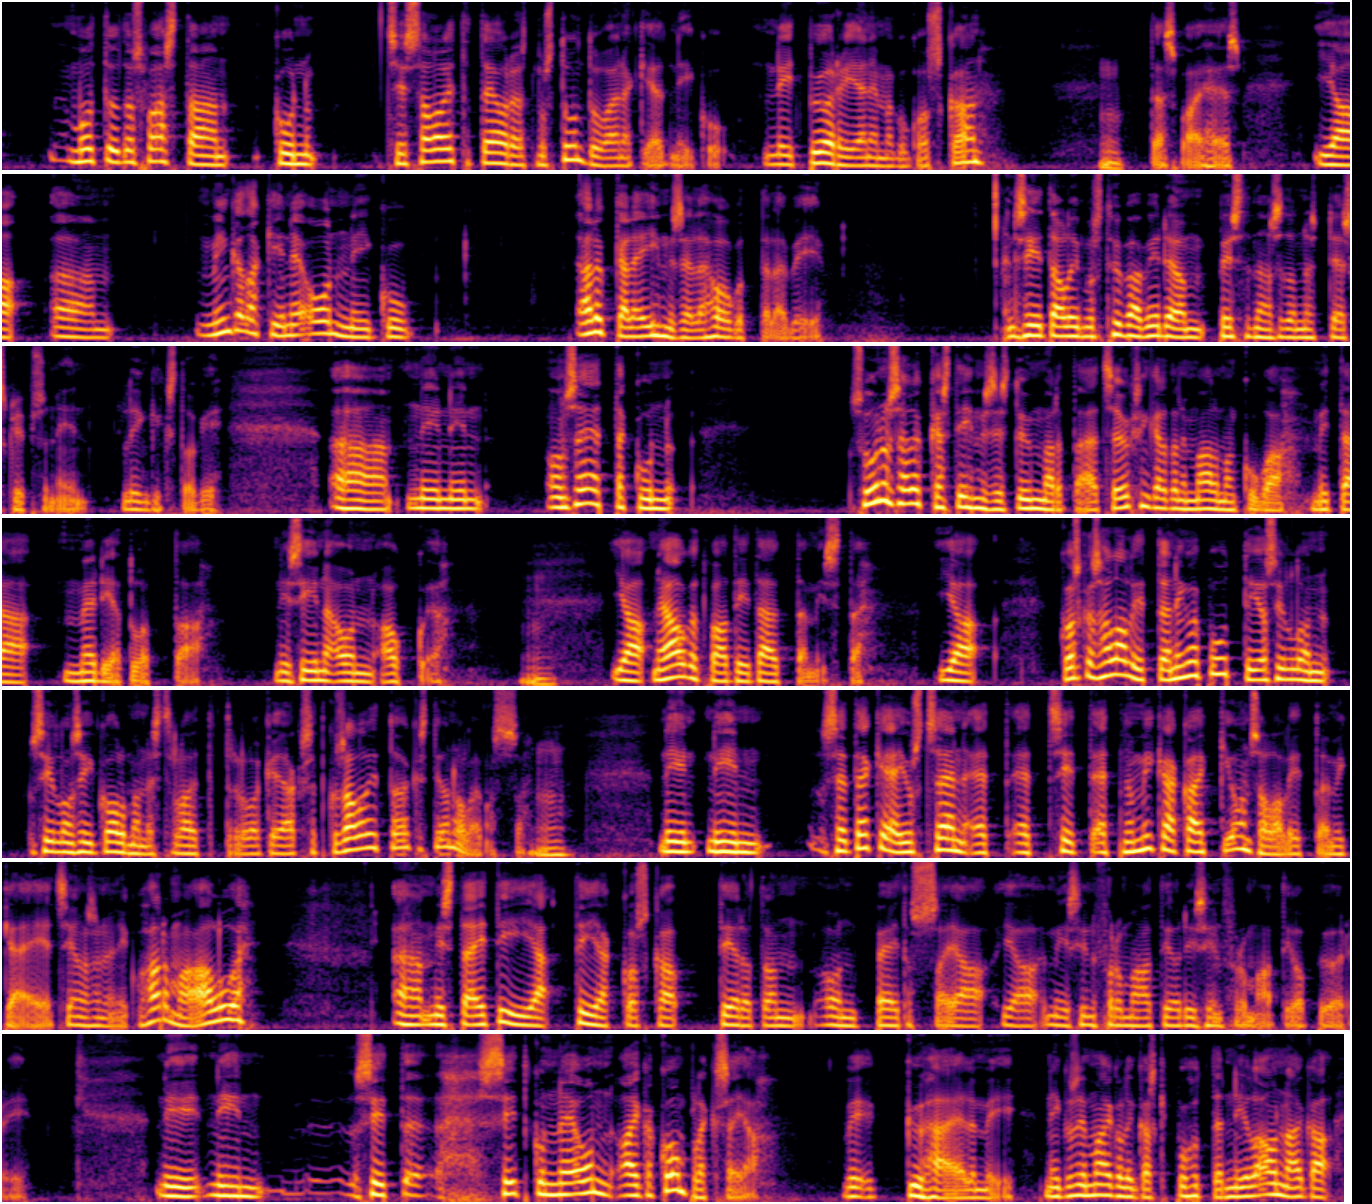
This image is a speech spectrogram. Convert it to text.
muuttuu tuossa vastaan, kun siis salaliittoteoriasta musta tuntuu ainakin, että niinku, niitä pyörii enemmän kuin koskaan – hmm. tässä vaiheessa. Ja ähm, minkä takia ne on niinku älykkäälle ihmiselle houkuttelevia? Siitä oli musta hyvä video, pistetään se tuonne descriptioniin linkiksi toki. Äh, niin, niin on se, että kun suurin osa älykkäistä ihmisistä ymmärtää, että se yksinkertainen maailmankuva, mitä media tuottaa, niin siinä on aukkoja. Mm. Ja ne aukot vaatii täyttämistä. Ja koska salaliittoja, niin kuin me puhuttiin jo silloin silloin siinä kolmannesta salaliittotrilogian jaksossa, kun salaliitto oikeasti on olemassa, mm. niin, niin se tekee just sen, että, että, sit, että no mikä kaikki on salaliitto ja mikä ei. Että siinä on sellainen niin harmaa alue, äh, mistä ei tiedä, tiedä, koska tiedot on, on peitossa ja, ja misinformaatio, disinformaatio pyörii. Niin, niin sitten sit kun ne on aika komplekseja kyhäelmiä, niin kuin se Michaelin kanssa puhutte, niillä on aika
